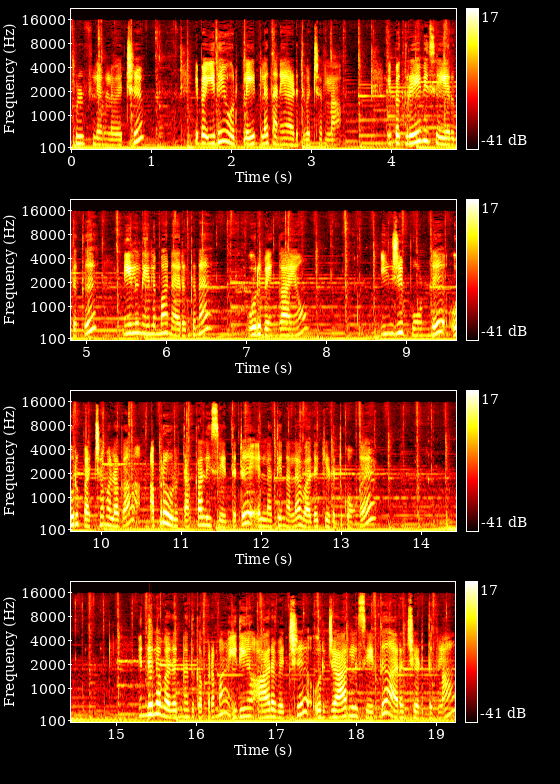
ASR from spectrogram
ஃபுல் ஃப்ளேமில் வச்சு. இப்போ இதையும் ஒரு பிளேட்டில் தனியாக எடுத்து வச்சிடலாம். இப்போ கிரேவி செய்கிறதுக்கு நீள நீளமாக நறுக்குன ஒரு வெங்காயம் இஞ்சி பூண்டு ஒரு பச்சை மிளகா அப்புறம் ஒரு தக்காளி சேர்த்துட்டு எல்லாத்தையும் நல்லா வதக்கி எடுத்துக்கோங்க. இதில் வதங்கினதுக்கப்புறமா இதையும் ஆற வச்சு ஒரு ஜாரில் சேர்த்து அரைச்சி எடுத்துக்கலாம்.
